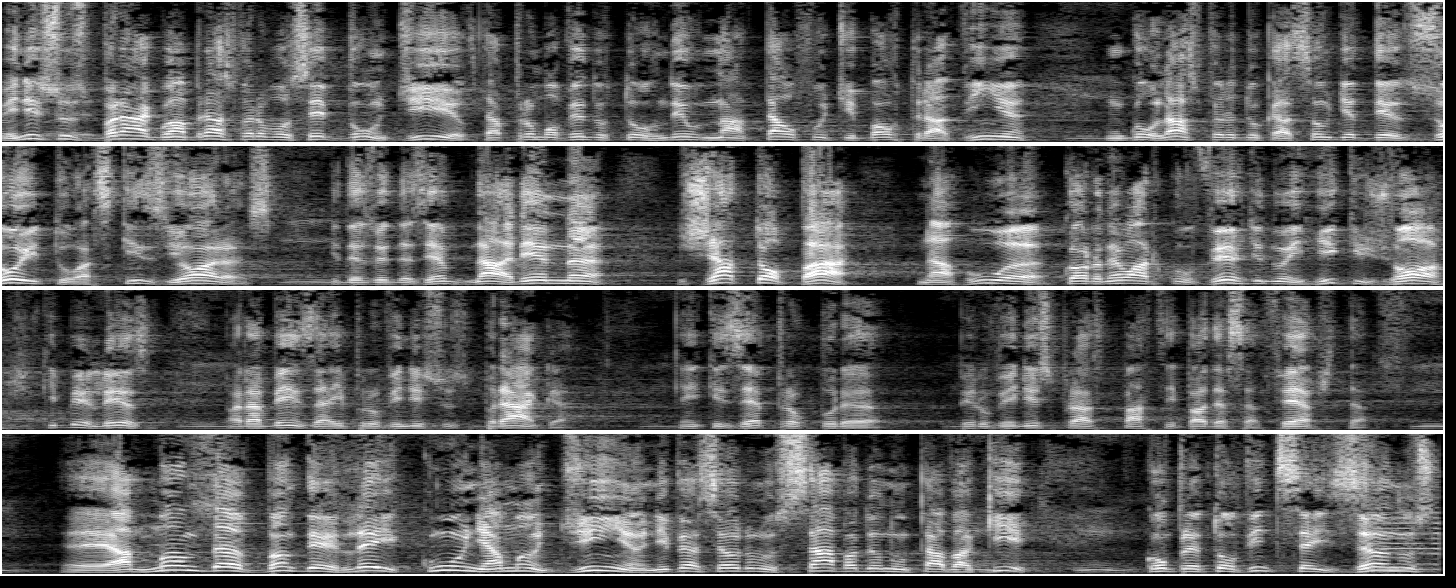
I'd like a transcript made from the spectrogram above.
Vinícius Braga, um abraço para você, bom dia. Está promovendo o torneio Natal Futebol Travinha um golaço pela educação, dia 18 às 15 horas, e 18 de dezembro, na Arena Jatobá, na rua Coronel Arco Verde, no Henrique Jorge. Que beleza. Parabéns aí para o Vinícius Braga. Quem quiser, procura pelo Vinícius para participar dessa festa. É, Amanda Vanderlei Cunha, Amandinha, aniversário no sábado, não estava aqui, completou 26 anos.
